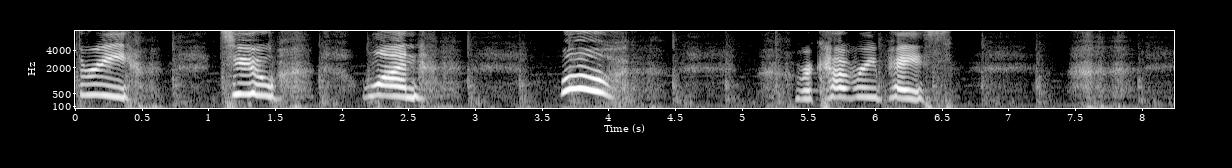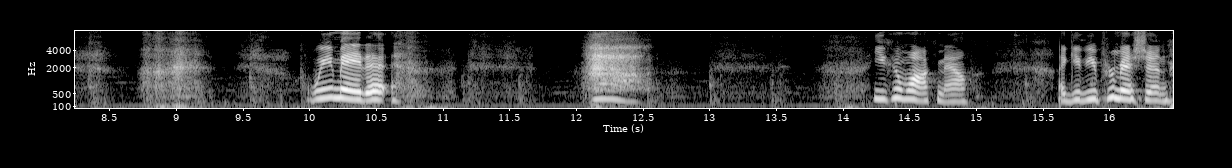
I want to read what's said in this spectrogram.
Three, two, one. Woo! Recovery pace. We made it. You can walk now. I give you permission.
